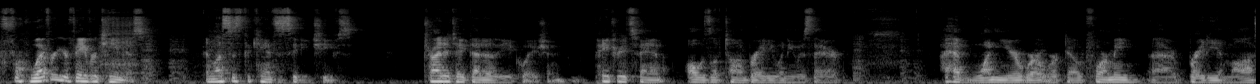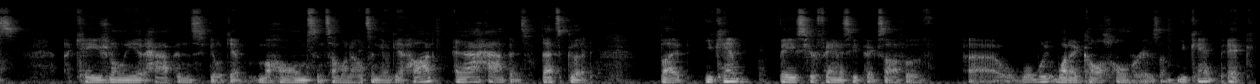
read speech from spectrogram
For whoever your favorite team is, unless it's the Kansas City Chiefs, try to take that out of the equation. Patriots fan, always loved Tom Brady when he was there. I had one year where it worked out for me, uh, Brady and Moss. Occasionally it happens. You'll get Mahomes and someone else and you'll get hot, and that happens. That's good. But you can't base your fantasy picks off of uh, what I call homerism. You can't pick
